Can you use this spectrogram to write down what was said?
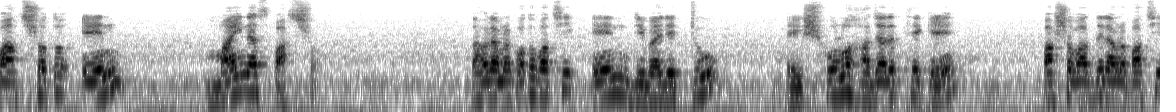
পাঁচশত এন মাইনাস পাঁচশো। তাহলে আমরা কত পাচ্ছি? এন ডিভাইডেড টু এই ষোলো হাজারের থেকে পাঁচশো বাদ দিলে আমরা পাচ্ছি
